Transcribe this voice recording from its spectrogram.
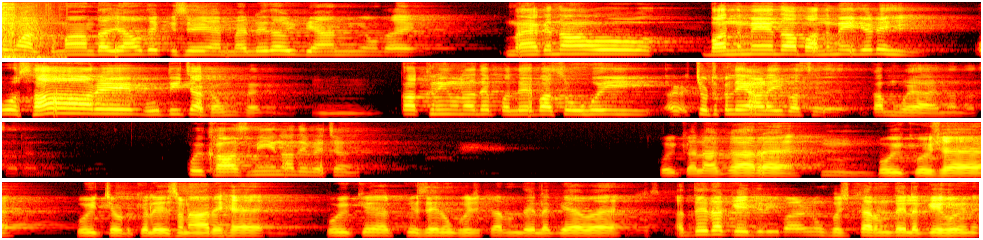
ਭਗਵੰਤ ਮਾਨ ਦਾ ਜਾਂ ਉਹਦੇ ਕਿਸੇ ਐਮਐਲਏ ਦਾ ਵੀ ਬਿਆਨ ਨਹੀਂ ਆਉਂਦਾ ਹੈ ਮੈਂ ਕਹਿੰਦਾ ਉਹ 92 ਦਾ 92 ਜਿਹੜੇ ਸੀ ਉਹ ਸਾਰੇ ਬੂਦੀ ਝਾਗਾਂ ਬਹਿ ਗਏ। ਕੱਖ ਨਹੀਂ ਉਹਨਾਂ ਦੇ ਪੱਲੇ ਬਸ ਉਹੋ ਹੀ ਚੁਟਕਲੇ ਵਾਲਾ ਹੀ ਬਸ ਕੰਮ ਹੋਇਆ ਇਹਨਾਂ ਦਾ ਸਾਰਿਆਂ ਦਾ। ਕੋਈ ਖਾਸ ਨਹੀਂ ਇਹਨਾਂ ਦੇ ਵਿੱਚ। ਕੋਈ ਕਲਾਕਾਰ ਹੈ ਕੋਈ ਕੁਛ ਹੈ ਕੋਈ ਚੁਟਕਲੇ ਸੁਣਾ ਰਿਹਾ ਹੈ ਕੋਈ ਕਿਸੇ ਨੂੰ ਖੁਸ਼ ਕਰਨ ਦੇ ਲੱਗਿਆ ਹੋਇਆ ਹੈ। ਅੱਧੇ ਤਾਂ ਕੇਜਰੀਵਾਲ ਨੂੰ ਖੁਸ਼ ਕਰਨ ਦੇ ਲੱਗੇ ਹੋਏ ਨੇ।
